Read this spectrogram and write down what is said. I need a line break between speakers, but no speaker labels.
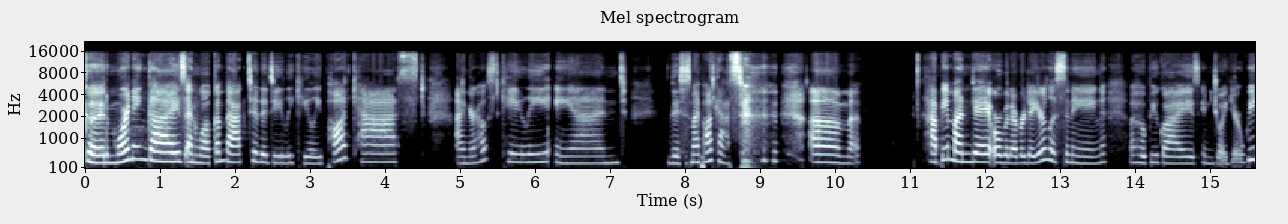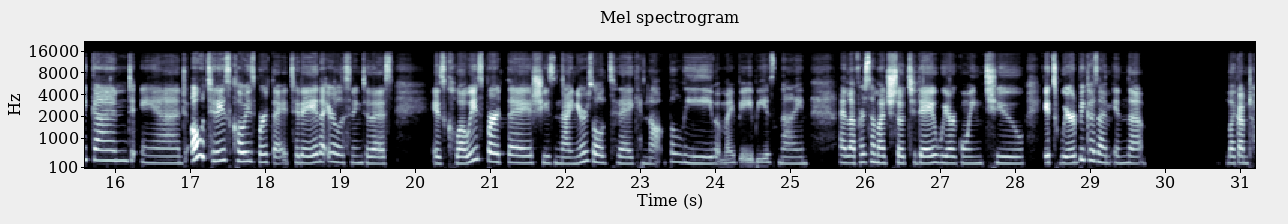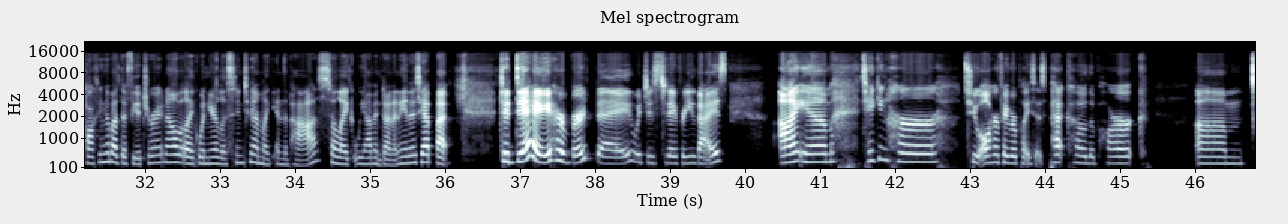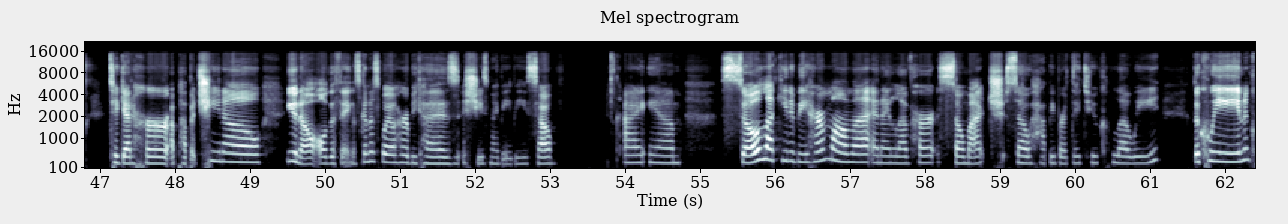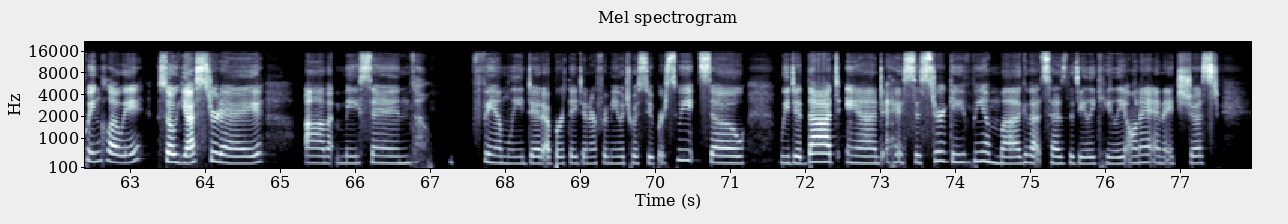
Good morning, guys, and welcome back to the Daily Kaylie podcast. I'm your host, Kaylie, and this is my podcast. um, happy Monday or whatever day you're listening. I hope you guys enjoyed your weekend. And oh, today's Chloe's birthday. Today that you're listening to this is Chloe's birthday. She's nine years old today. Cannot believe my baby is nine. I love her so much. So today we are going to, it's weird because I'm in the like I'm talking about the future right now, but like when you're listening to me, I'm like in the past. So like we haven't done any of this yet. But today, her birthday, which is today for you guys, I am taking her to all her favorite places Petco, the park, um, to get her a puppuccino, you know, all the things. Gonna spoil her because she's my baby. So I am so lucky to be her mama and I love her so much. So happy birthday to Chloe, the queen, Queen Chloe. So yesterday, um Mason's family did a birthday dinner for me, which was super sweet. So we did that and his sister gave me a mug that says the Daily Kaylie on it and it's just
